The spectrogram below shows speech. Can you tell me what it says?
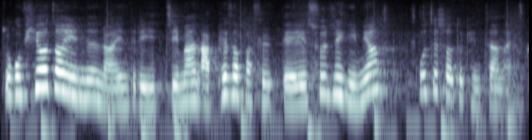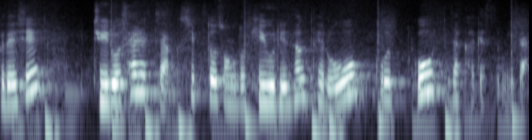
조금 휘어져 있는 라인들이 있지만 앞에서 봤을 때 수직이면 꽂으셔도 괜찮아요. 그 대신 뒤로 살짝 10도 정도 기울인 상태로 꽂고 시작하겠습니다.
